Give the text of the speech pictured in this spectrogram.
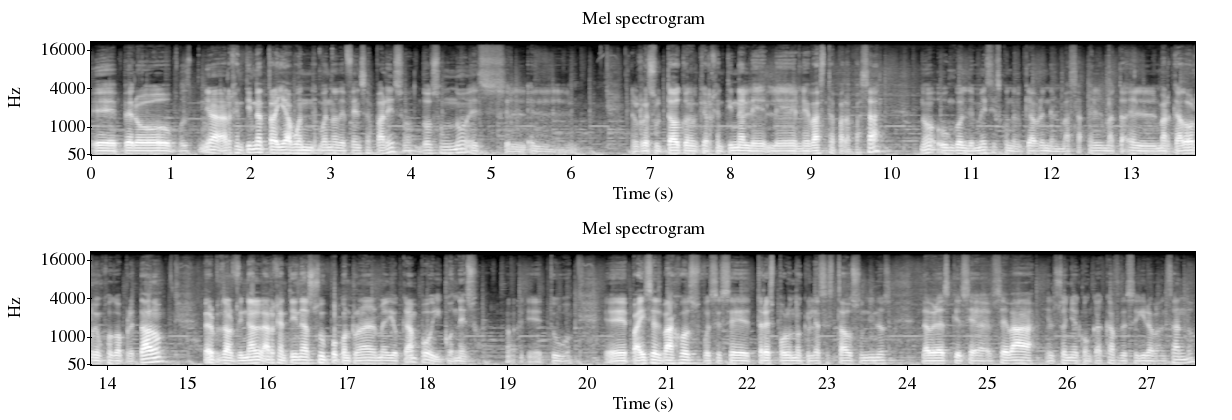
eh, pero pues ya Argentina traía buena defensa para eso. 2-1 es el, el, resultado con el que Argentina le, le, basta para pasar. ¿no? Un gol de Messi es con el que abren el, el, marcador de un juego apretado. Pero pues al final Argentina supo controlar el medio campo y con eso eh, tuvo. Eh, Países Bajos, pues ese 3 por 1 que le hace Estados Unidos, la verdad es que se, se va el sueño de CONCACAF de seguir avanzando.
